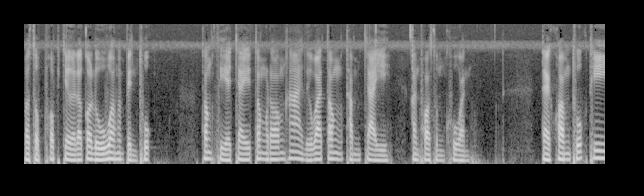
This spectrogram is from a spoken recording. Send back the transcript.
ประสบพบเจอแล้วก็รู้ว่ามันเป็นทุกข์ต้องเสียใจต้องร้องไห้หรือว่าต้องทำใจกันพอสมควร แต่ความทุกข์ที่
